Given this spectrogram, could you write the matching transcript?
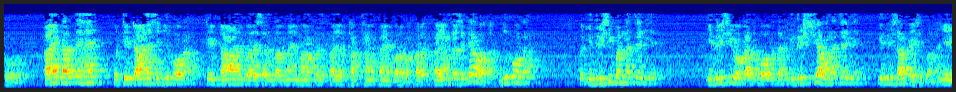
तो काय करते हैं? तो टिट डाणे से नीप होगा। टिट डाण जो ऐसा लगना है महाप्रस्ता ठक ठग कहें पर कयंग से क्या होगा? नीप होगा। तो इदृशी बनना चाहिए। इदृशी होगा तो बहुत इदृश्य होना चाहिए। इदृशा कैसे बनना? यही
